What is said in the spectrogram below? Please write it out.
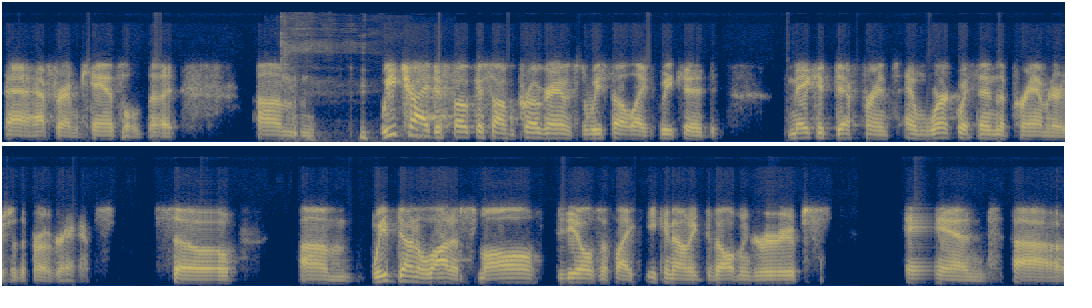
after I'm canceled. But um, we tried to focus on programs that we felt like we could make a difference and work within the parameters of the programs. So um, we've done a lot of small deals with like economic development groups, and uh,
